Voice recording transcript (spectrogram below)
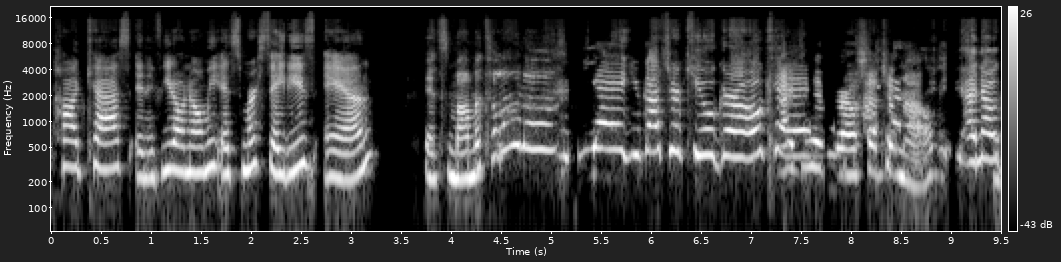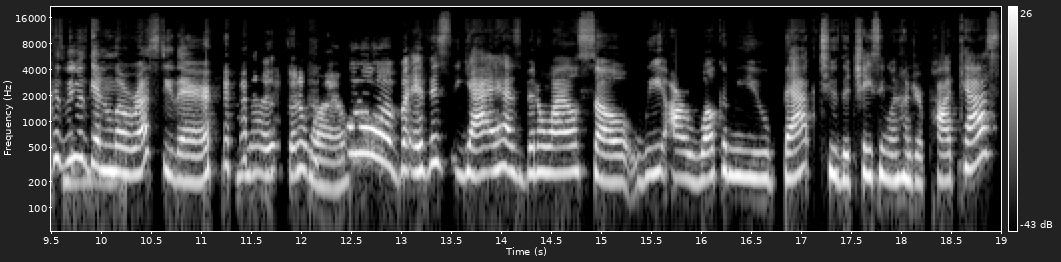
podcast. And if you don't know me, it's Mercedes. And It's Mama Telanna. yay, you got your cue, girl. Okay. I did, girl. Shut your mouth. I know, because we was getting a little rusty there. No, it's been a while. Oh, but if it's yeah, it has been a while. So we are welcoming you back to the Chasing 100 podcast.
